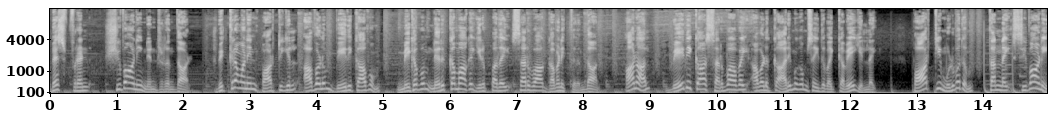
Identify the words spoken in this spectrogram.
பெஸ்ட் ஃப்ரெண்ட் ஷிவானி நின்றிருந்தாள் விக்ரமனின் பார்ட்டியில் அவளும் வேதிகாவும் மிகவும் நெருக்கமாக இருப்பதை சர்வா கவனித்திருந்தான். ஆனால் வேதிகா சர்வாவை அவளுக்கு அறிமுகம் செய்து வைக்கவே இல்லை. பார்ட்டி முழுவதும் தன்னை சிவானி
